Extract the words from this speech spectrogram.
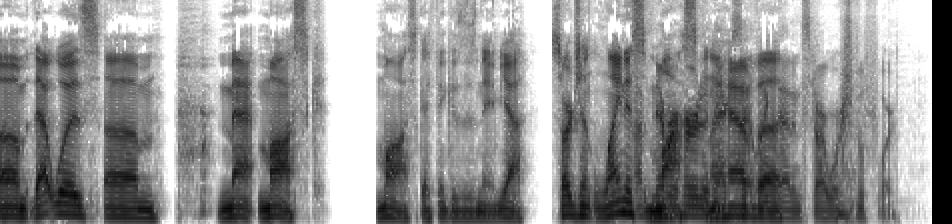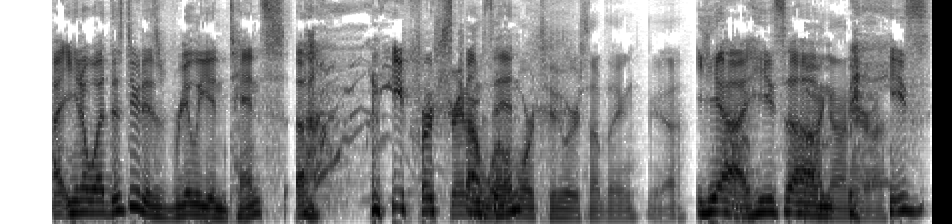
um, that was um, Matt Mosk. Mosk, I think is his name. Yeah, Sergeant Linus I've never Mosk, heard an and I accent have like uh, that in Star Wars before. I, you know what? This dude is really intense. Uh, when he first Straight out World in, War II or something. Yeah. yeah, Or he's um, era. he's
